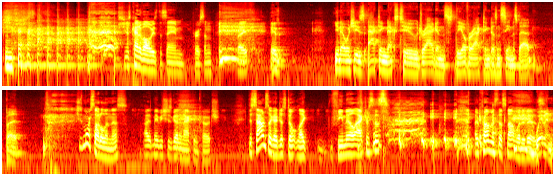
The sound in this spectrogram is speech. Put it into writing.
She's kind of always the same person, right? Is, you know, when she's acting next to dragons, the overacting doesn't seem as bad. But She's more subtle in this. I, maybe she's got an acting coach. This sounds like I just don't like female actresses. I promise that's not what it is. women,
